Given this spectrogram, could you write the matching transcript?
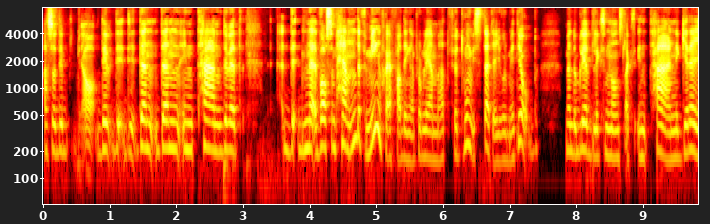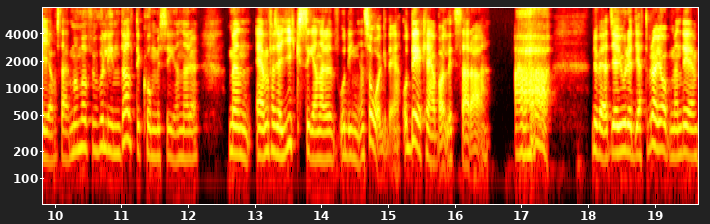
alltså det, ja, det, det, den, den intern, du vet, det, vad som hände, för min chef hade inga problem med att, för hon visste att jag gjorde mitt jobb. Men då blev det liksom någon slags intern grej av så här, men varför var Linda alltid kommit senare? Men även fast jag gick senare och ingen såg det. Och det kan jag vara lite så här, ah, du vet, jag gjorde ett jättebra jobb, men det,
